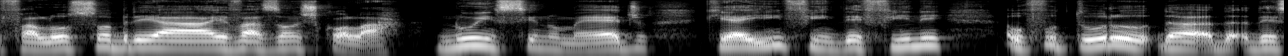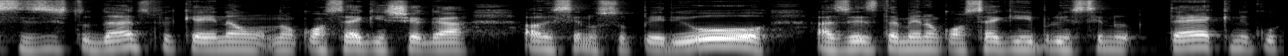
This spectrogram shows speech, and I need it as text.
falou sobre a evasão escolar? No ensino médio, que aí, enfim, define o futuro da, da, desses estudantes, porque aí não, não conseguem chegar ao ensino superior, às vezes também não conseguem ir para o ensino técnico.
